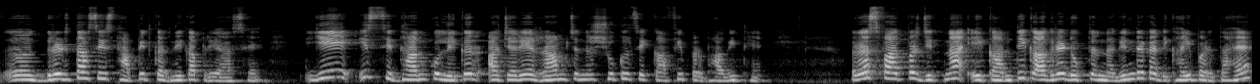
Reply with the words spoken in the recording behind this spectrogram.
दृढ़ता से स्थापित करने का प्रयास है। ये इस सिद्धांत को लेकर आचार्य रामचंद्र शुक्ल से काफ़ी प्रभावित हैं। रसवाद पर जितना एकांतिक आग्रह डॉक्टर नगेंद्र का दिखाई पड़ता है,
